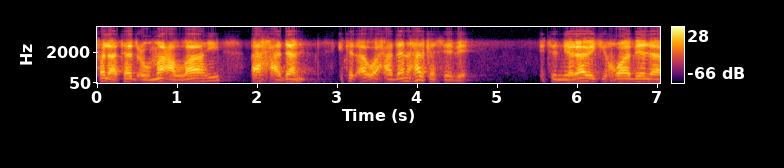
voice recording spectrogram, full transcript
فلا تدعو مع الله أحدا. ئیتر ئەحدەن هەر بێ ئیتر نێراوێکی خوا بێ لە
